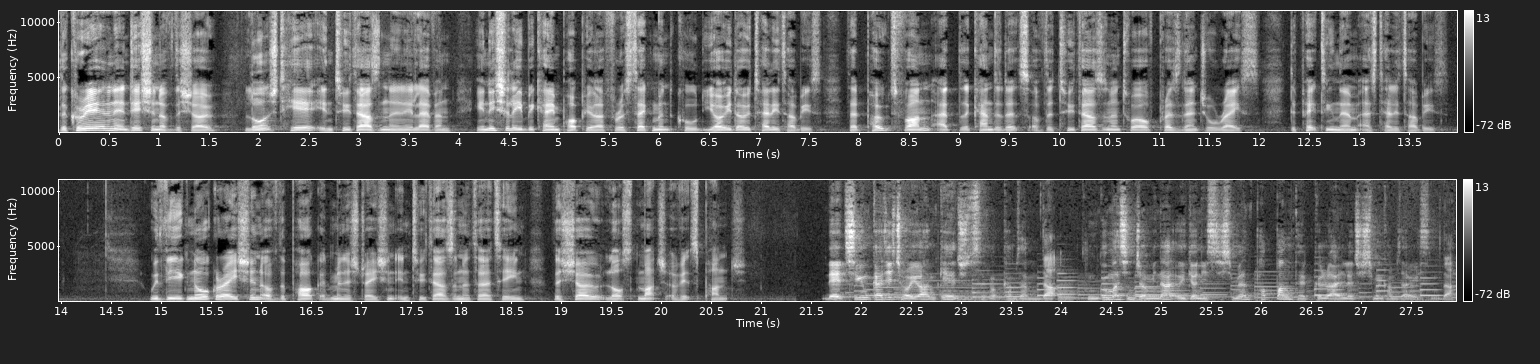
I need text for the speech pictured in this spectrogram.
The Korean edition of the show, launched here in 2011, initially became popular for a segment called Yoido Teletubbies that poked fun at the candidates of the 2012 presidential race, depicting them as Teletubbies. With the inauguration of the Park administration in 2013, the show lost much of its punch. 네, 지금까지 저희와 함께 해주셔서 감사합니다. 궁금하신 점이나 의견 있으시면 팟빵 댓글로 알려주시면 감사하겠습니다.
